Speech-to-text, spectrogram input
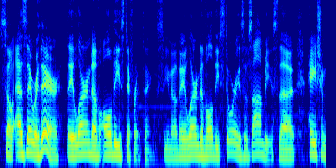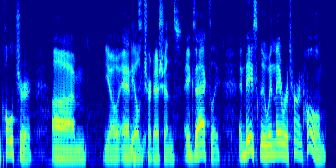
So as they were there, they learned of all these different things. You know, they learned of all these stories of zombies, the Haitian culture, um, you know, and The old traditions. exactly. And basically, when they returned home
